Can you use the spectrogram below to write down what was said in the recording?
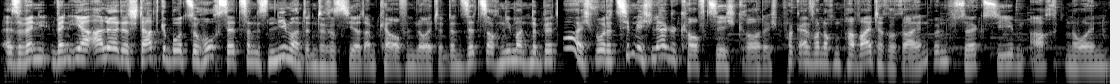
Also wenn, wenn ihr alle das Startgebot so hoch setzt, dann ist niemand interessiert am Kaufen, Leute. Dann setzt auch niemand eine Bit. Oh, ich wurde ziemlich leer gekauft, sehe ich gerade. Ich packe einfach noch ein paar weitere rein. 5, 6, 7, 8, 9.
